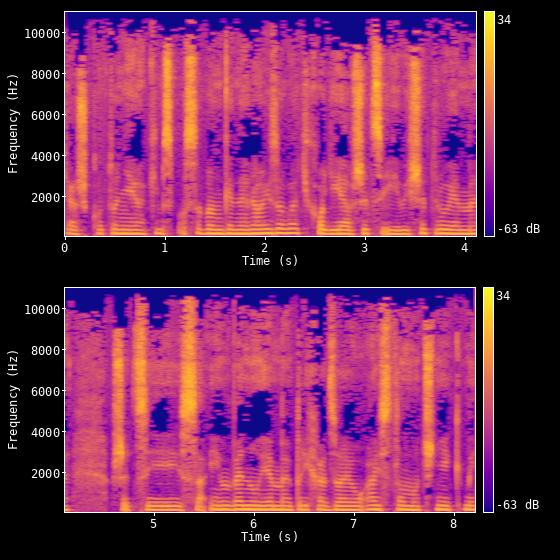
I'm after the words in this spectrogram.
ťažko to nejakým spôsobom generalizovať. Chodia, všetci ich vyšetrujeme, všetci sa im venujeme, prichádzajú aj s tlmočníkmi.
